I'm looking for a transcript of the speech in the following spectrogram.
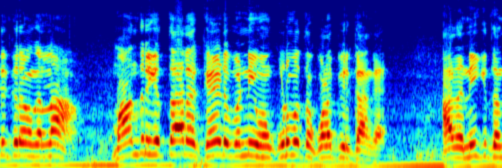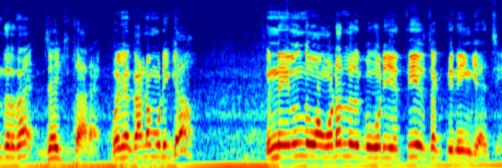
இருக்கிறவங்கெல்லாம் மாந்திரிகத்தால் கேடு பண்ணி உன் குடும்பத்தை குழப்பியிருக்காங்க. அதை நீக்கி தந்துடுறேன் ஜெயிச்சு தரேன். கொஞ்சம் கண்ண முடிக்க இன்னையிலிருந்து உன் உடலில் இருக்கக்கூடிய தீய சக்தி நீங்கியாச்சு.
